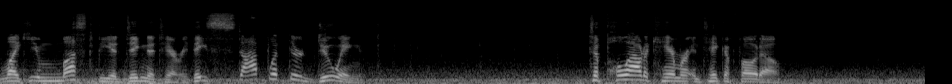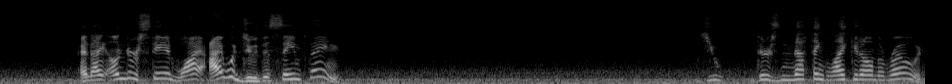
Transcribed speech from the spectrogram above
like you must be a dignitary. They stop what they're doing to pull out a camera and take a photo. And I understand why. I would do the same thing. You there's nothing like it on the road.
